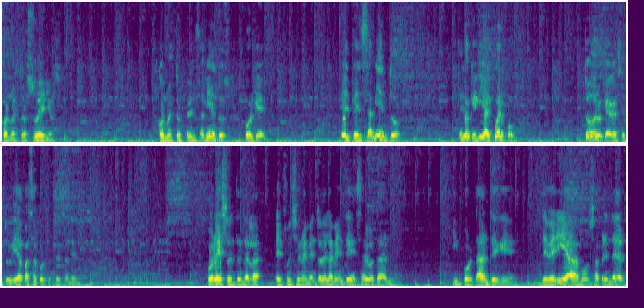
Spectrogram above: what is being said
con nuestros sueños, con nuestros pensamientos, porque el pensamiento es lo que guía al cuerpo. Todo lo que hagas en tu vida pasa por tus pensamientos. Por eso entender el funcionamiento de la mente es algo tan importante que deberíamos aprender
